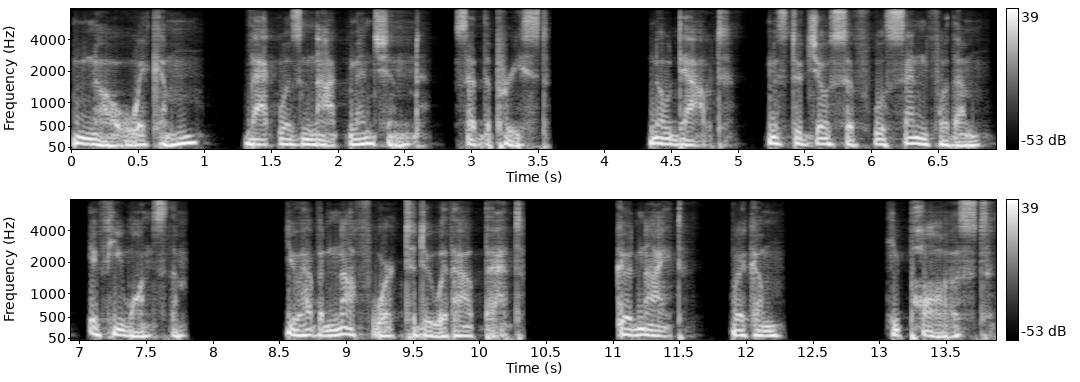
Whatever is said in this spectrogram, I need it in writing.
No, Wickham, that was not mentioned, said the priest. No doubt, Mr. Joseph will send for them if he wants them. You have enough work to do without that. Good night, Wickham. He paused.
